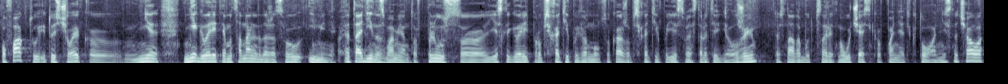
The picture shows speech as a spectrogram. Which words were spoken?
по факту, и то есть человек э, не, не говорит эмоционально даже своего имени. Это один из моментов. Плюс, э, если говорить про психотипы, вернуться, у каждого психотипа есть своя стратегия лжи, то есть надо будет посмотреть на участников, понять, кто они сначала,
